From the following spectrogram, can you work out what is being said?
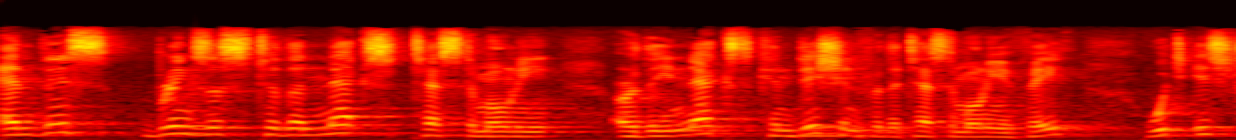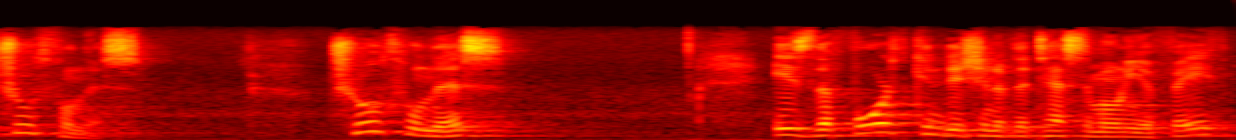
And this brings us to the next testimony, or the next condition for the testimony of faith, which is truthfulness. Truthfulness is the fourth condition of the testimony of faith,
